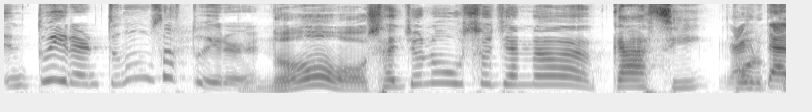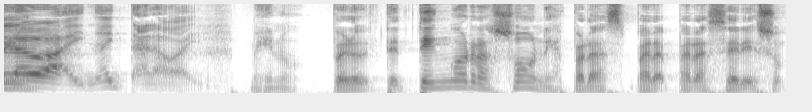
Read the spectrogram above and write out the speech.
en Twitter. ¿Tú no usas Twitter? No, o sea, yo no uso ya nada casi. Ahí Porque, está la vaina, ahí está la vaina. bueno, pero te- tengo razones para, para, para hacer eso.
